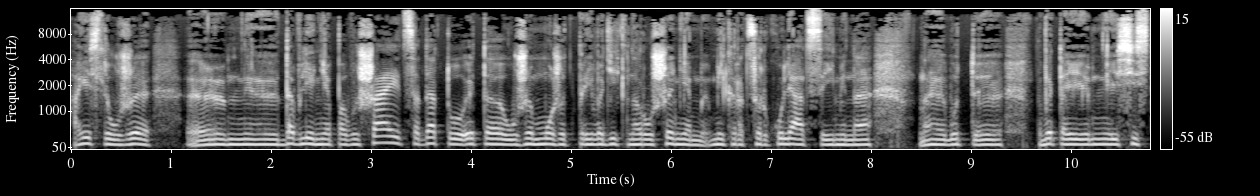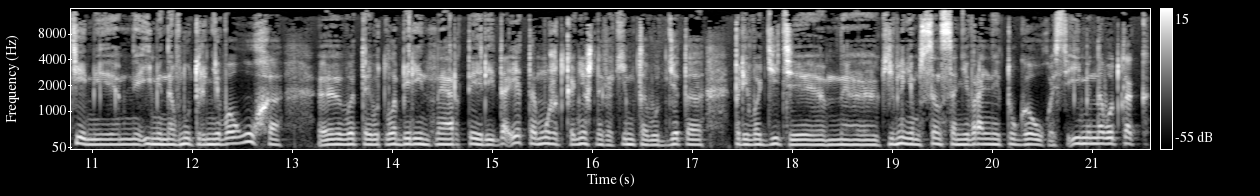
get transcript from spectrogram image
А если уже давление повышается, да, то это уже может приводить к нарушениям микроциркуляции именно э, вот э, в этой системе именно внутреннего уха, э, в этой вот лабиринтной артерии. Да, это может, конечно, каким-то вот где-то приводить к явлениям сенсоневральной тугоухости. Именно вот как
